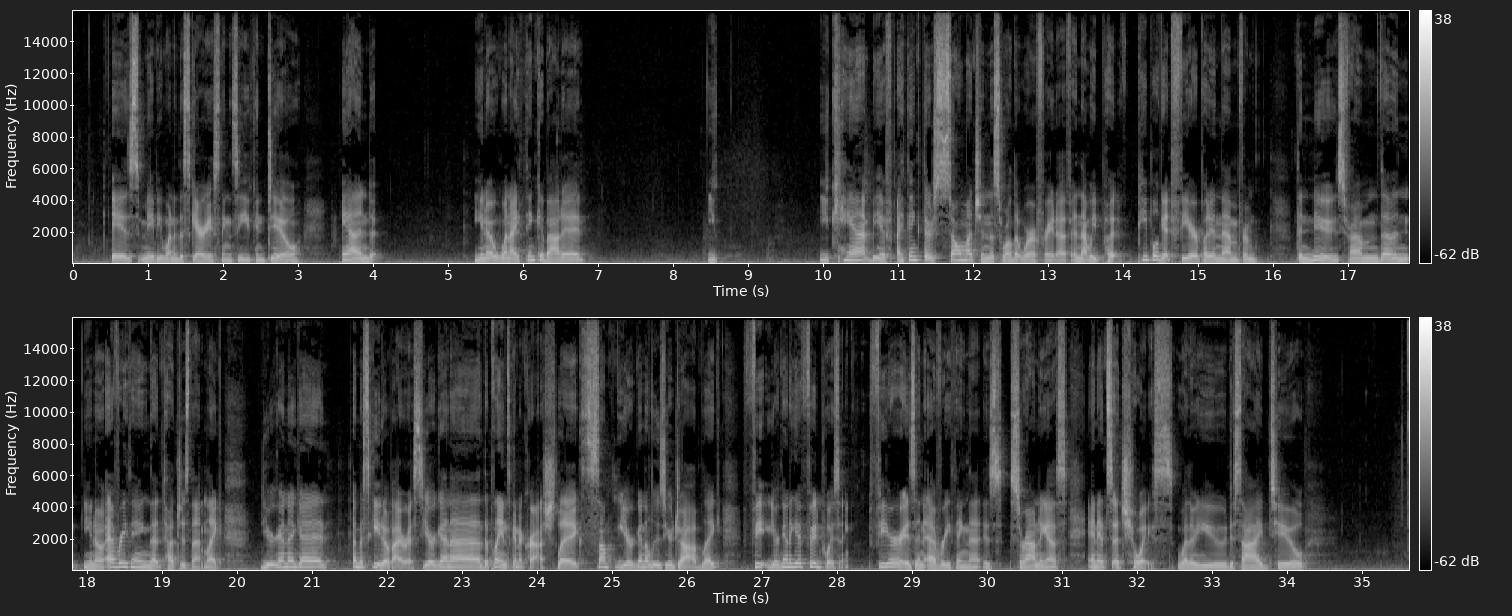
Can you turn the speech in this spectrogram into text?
is maybe one of the scariest things that you can do. And you know, when I think about it, you you can't be af- I think there's so much in this world that we're afraid of and that we put people get fear put in them from the news, from the you know, everything that touches them. Like you're going to get a mosquito virus. You're going to the plane's going to crash. Like some you're going to lose your job. Like fe- you're going to get food poisoning. Fear is in everything that is surrounding us and it's a choice whether you decide to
